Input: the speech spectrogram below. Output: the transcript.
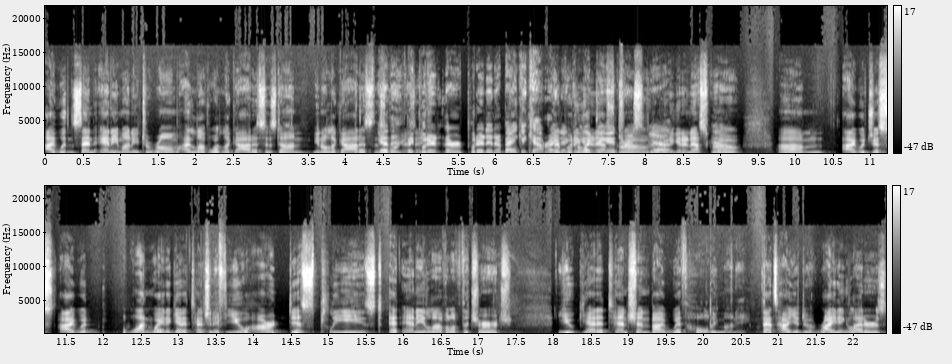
I wouldn't send any money to Rome. I love what Legatus has done. You know, Legatus. This Yeah, they, they put it. They're put it in a bank account, right? they're putting collecting it in escrow. interest. They're yeah. putting it in escrow. Um, I would just, I would, one way to get attention, if you are displeased at any level of the church, you get attention by withholding money. That's how you do it. Writing letters,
